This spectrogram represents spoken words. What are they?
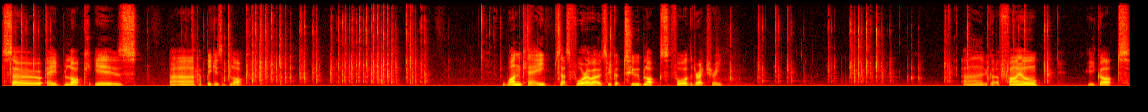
So a block is, uh, how big is a block? One K, so that's 400. So we've got two blocks for the directory. Uh, we've got a file. We've got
